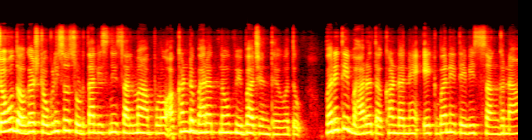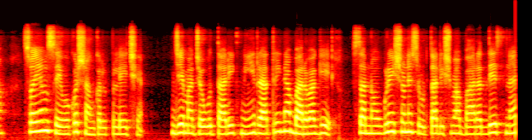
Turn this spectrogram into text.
ચૌદ ઓગસ્ટ ઓગણીસો સુડતાલીસની સાલમાં આપણું અખંડ ભારતનું વિભાજન થયું હતું. ફરીથી ભારત અખંડ અને એક બને તેવી સંઘના સ્વયંસેવકો સંકલ્પ લે છે. જેમાં ચૌદ તારીખની રાત્રિના બાર વાગે સન ઓગણીસો ને સુડતાલીસમાં ભારત દેશને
